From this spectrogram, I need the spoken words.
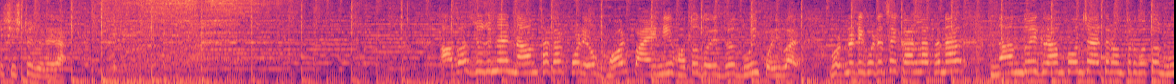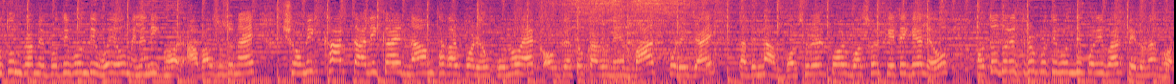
বিশিষ্টজনেরা। আবাস যোজনায় নাম থাকার পরেও ঘর পায়নি হতদরিদ্র দুই পরিবার। ঘটনাটি ঘটেছে কাল্লা থানার নান্দই গ্রাম পঞ্চায়েতের অন্তর্গত নতুন গ্রামে প্রতিবন্ধী হয়েও মেলেনি ঘর। আবাস যোজনায় সমীক্ষার তালিকায় নাম থাকার পরেও কোনো এক অজ্ঞাত কারণে বাদ পড়ে যায় তাদের নাম। বছরের পর বছর কেটে গেলেও হতদরিদ্র প্রতিবন্ধী পরিবার পেল না ঘর।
